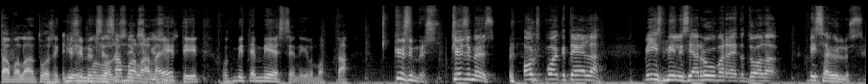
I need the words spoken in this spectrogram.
Tavallaan tuo sen Niin, kysymyksen olisi samalla lailla kysymys. etiin, mutta miten mies sen ilmoittaa? Kysymys! Kysymys, onks poika teillä viismillisiä ruuvareita tuolla missä hyllyssä?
